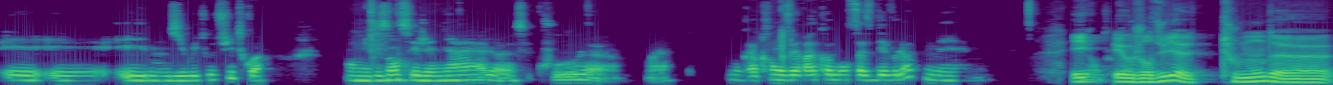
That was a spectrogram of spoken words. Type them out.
et ils m'ont dit oui tout de suite, quoi. En me disant c'est génial, c'est cool. Voilà. Donc après, on verra comment ça se développe, mais et, et aujourd'hui, euh, tout le monde, euh,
